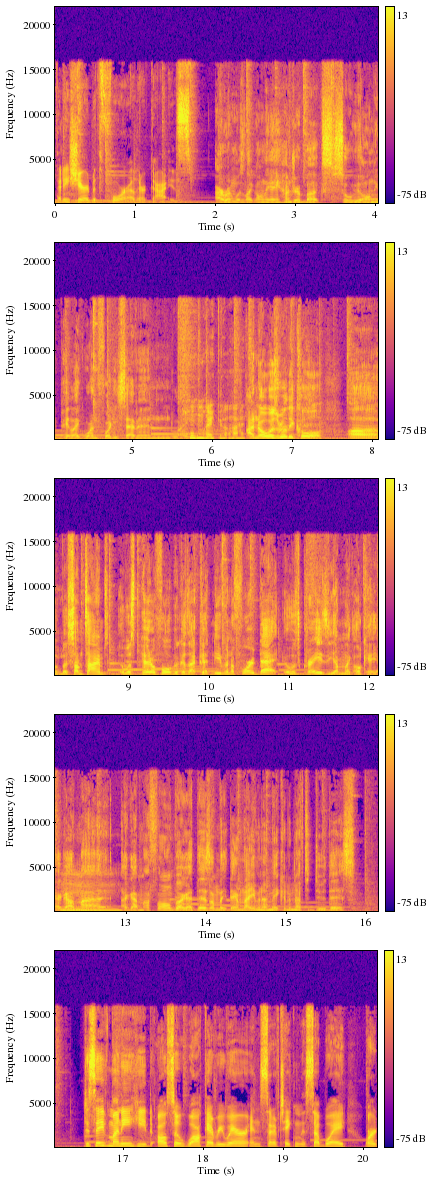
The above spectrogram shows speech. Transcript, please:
that he shared with four other guys our rent was like only 800 bucks so we would only pay like 147 like oh my god. I know it was really cool uh, but sometimes it was pitiful because i couldn't even afford that it was crazy. I'm like okay i got mm. my i got my phone bill i got this. I'm like damn i'm not even it enough to do this. To save money he'd also walk everywhere instead of taking the subway or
